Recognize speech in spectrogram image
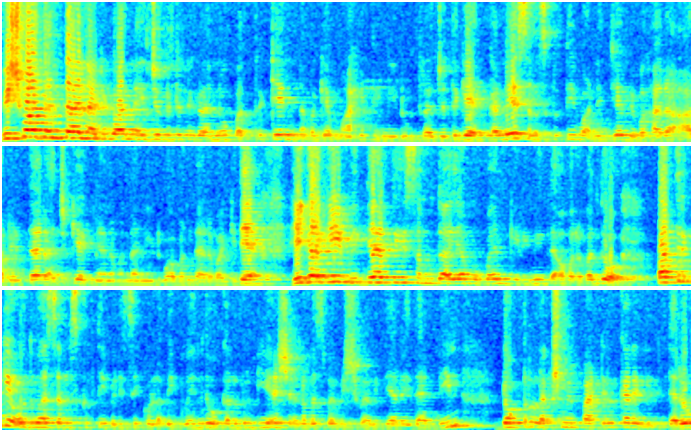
ವಿಶ್ವಾದ್ಯಂತ ನಡೆಯುವ ನೈಜ ಘಟನೆಗಳನ್ನು ಪತ್ರಿಕೆ ನಮಗೆ ಮಾಹಿತಿ ನೀಡುವುದರ ಜೊತೆಗೆ ಕಲೆ, ಸಂಸ್ಕೃತಿ, ವಾಣಿಜ್ಯ, ವ್ಯವಹಾರ, ಆಡಳಿತ, ರಾಜಕೀಯ ಜ್ಞಾನವನ್ನು ನೀಡುವ ಭಂಡಾರವಾಗಿದೆ. ಹೀಗಾಗಿ ವಿದ್ಯಾರ್ಥಿ ಸಮುದಾಯ ಮೊಬೈಲ್ ಗಿರಿನಿಂದ ಹೊರಬಂದು ಪತ್ರಿಕೆ ಓದುವ ಸಂಸ್ಕೃತಿ ಬೆಳೆಸಿಕೊಳ್ಳಬೇಕು ಎಂದು ಕಲಬುರಗಿಯ ಶರಣಬಸವ ವಿಶ್ವವಿದ್ಯಾಲಯದ ಡೀನ್ ಡಾಕ್ಟರ್ ಲಕ್ಷ್ಮೀ ಪಾಟೀಲ್ ಕರೆ ನೀಡಿದರು.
